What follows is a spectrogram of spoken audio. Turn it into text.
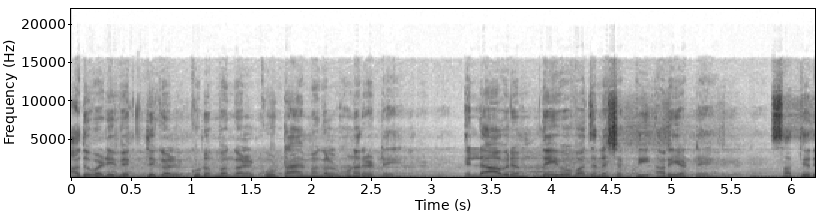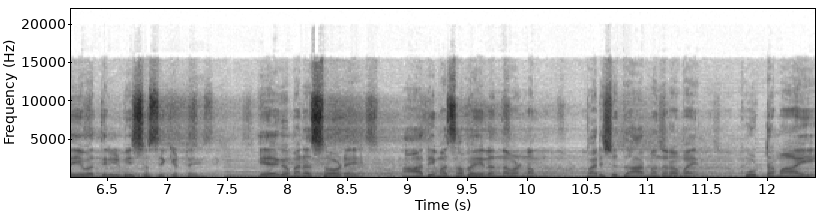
അതുവഴി വ്യക്തികൾ കുടുംബങ്ങൾ കൂട്ടായ്മകൾ ഉണരട്ടെ. എല്ലാവരും ദൈവവചനശക്തി അറിയട്ടെ. സത്യദൈവത്തിൽ വിശ്വസിക്കട്ടെ. ഏക മനസ്സോടെ ആദിമ സഭയിലെന്നവണ്ണം പരിശുദ്ധാത്മ നിറമ കൂട്ടമായി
